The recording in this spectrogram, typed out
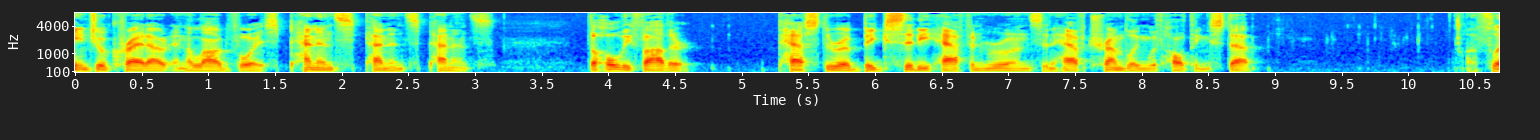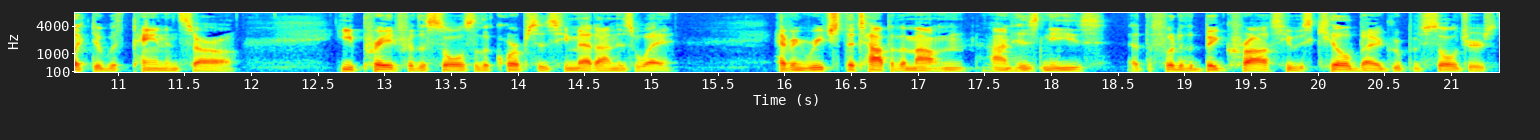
angel cried out in a loud voice, Penance, penance, penance. The Holy Father passed through a big city half in ruins and half trembling with halting step. Afflicted with pain and sorrow, he prayed for the souls of the corpses he met on his way. Having reached the top of the mountain, on his knees, at the foot of the big cross, he was killed by a group of soldiers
